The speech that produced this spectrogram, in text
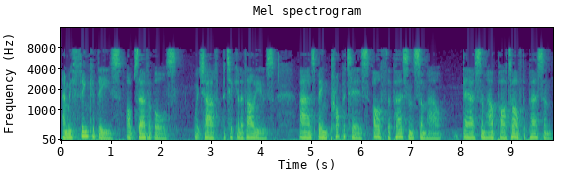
And we think of these observables, which have particular values, as being properties of the person somehow. They are somehow part of the person.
